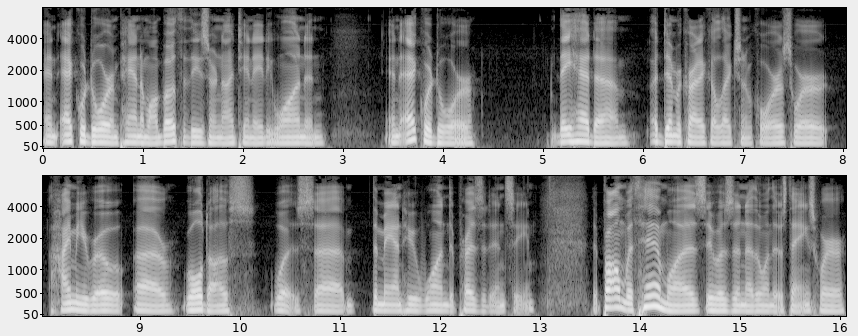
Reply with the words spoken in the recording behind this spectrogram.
in Ecuador and Panama, both of these are in 1981, and in Ecuador, they had um, a democratic election, of course, where Jaime Ro- uh, Roldos was uh, the man who won the presidency. The problem with him was it was another one of those things where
